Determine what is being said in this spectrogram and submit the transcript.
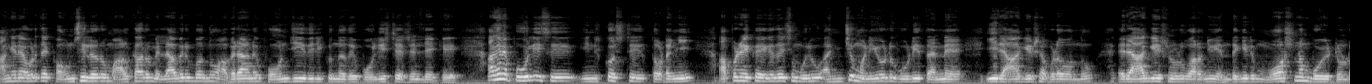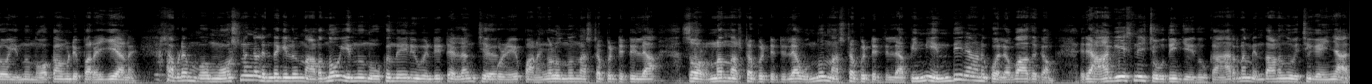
അങ്ങനെ അവിടുത്തെ കൗൺസിലറും ആൾക്കാരും എല്ലാവരും വന്നു. അവരാണ് ഫോൺ ചെയ്തിരിക്കുന്നത് പോലീസ് സ്റ്റേഷനിലേക്ക് അങ്ങനെ പോലീസ് ഇൻക്വസ്റ്റ് തുടങ്ങി. അപ്പോഴേക്ക് ഏകദേശം ഒരു അഞ്ചു മണിയോടുകൂടി തന്നെ ഈ രാഗേഷ് അവിടെ വന്നു. രാകേഷിനോട് പറഞ്ഞു എന്തെങ്കിലും മോഷണം പോയിട്ടുണ്ടോ എന്ന് നോക്കാൻ വേണ്ടി പറയുകയാണ്. പക്ഷെ അവിടെ മോഷണങ്ങൾ എന്തെങ്കിലും നടന്നോ എന്ന് നോക്കുന്നതിന് വേണ്ടിയിട്ട് എല്ലാം ചെയ്യുമ്പോഴേ പണങ്ങളൊന്നും നഷ്ടപ്പെട്ടിട്ടില്ല. സ്വർണം നഷ്ടപ്പെട്ടിട്ടില്ല ഒന്നും നഷ്ടപ്പെട്ടിട്ടില്ല. പിന്നെ എന്തിനാണ് കൊലപാതകം? രാകേഷിനെ ചോദ്യം ചെയ്തു. കാരണം എന്താണെന്ന് വെച്ച് കഴിഞ്ഞാൽ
